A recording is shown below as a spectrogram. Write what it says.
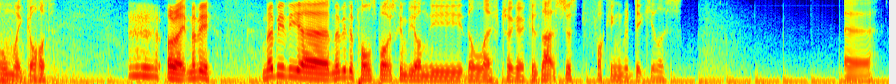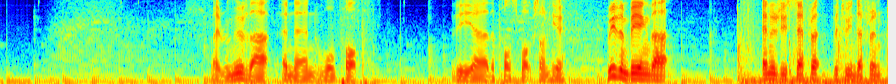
Oh my god. Alright, maybe maybe the uh maybe the pulse box can be on the the left trigger cuz that's just fucking ridiculous. Uh Right, remove that and then we'll pop the uh the pulse box on here. Reason being that energy is separate between different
